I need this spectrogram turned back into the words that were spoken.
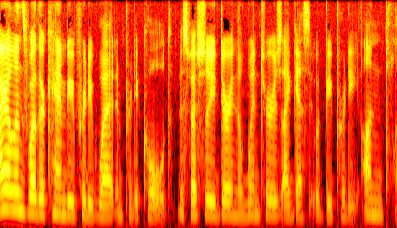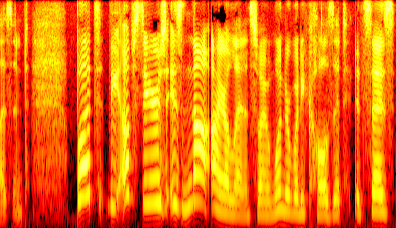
Ireland's weather can be pretty wet and pretty cold, especially during the winters. I guess it would be pretty unpleasant. But the upstairs is not Ireland, so I wonder what he calls it. It says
